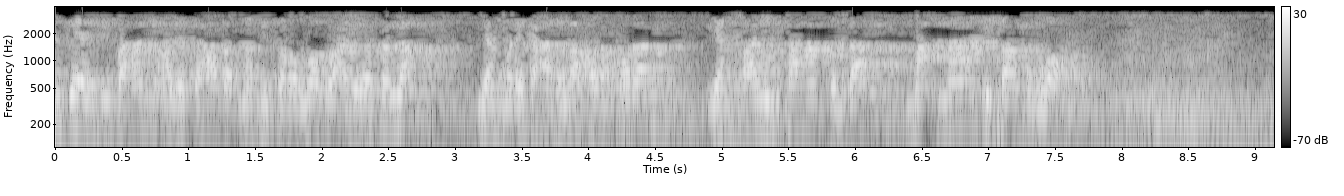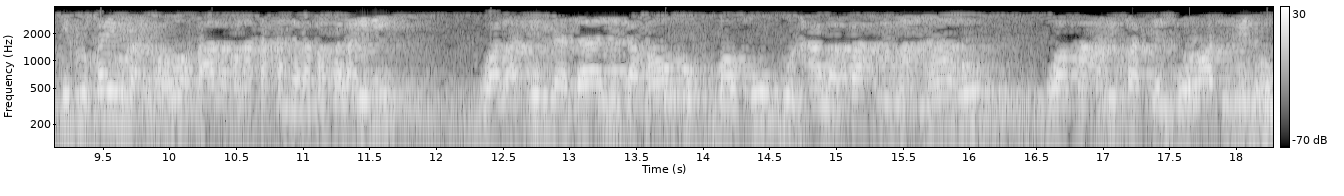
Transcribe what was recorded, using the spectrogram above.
juga yang dipahami oleh sahabat Nabi Shallallahu alaihi wasallam yang mereka adalah orang-orang yang paling paham tentang makna kitabullah. Ibnu Qayyim rahimahullah taala mengatakan dalam masalah ini walakinna dzalika mawquf mawqufun ala fahmi maknahu wa ma'rifatil murad minhu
